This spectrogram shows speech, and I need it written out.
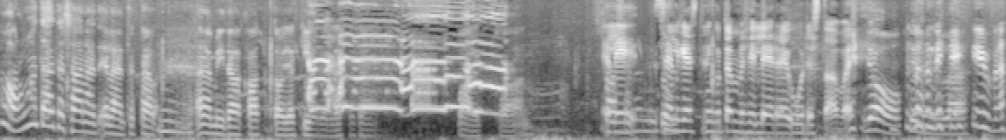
No, varmaan täältä saa näitä eläintä täällä, mm. eläimiä katsoa ja kierrellä tätä paikkaan. Eli niin kuin... selkeästi niin tämmöisiä leirejä uudestaan vai? Joo, kyllä. no niin, hyvä.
